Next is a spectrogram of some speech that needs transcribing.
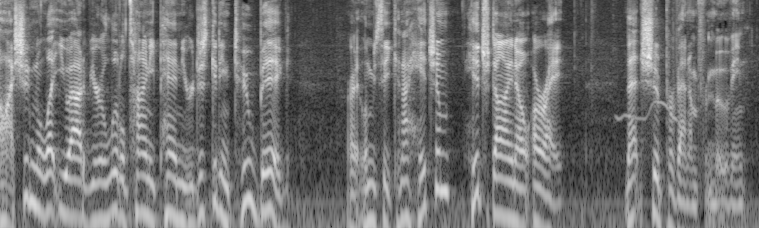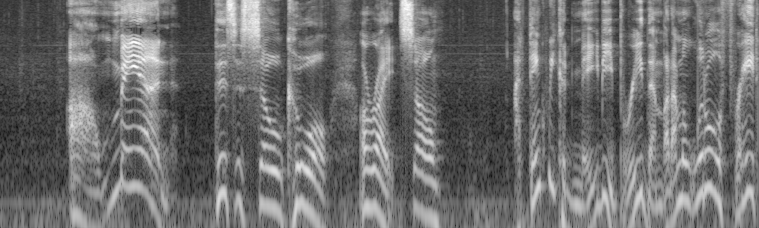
Oh, I shouldn't have let you out of your little tiny pen. You were just getting too big. All right, let me see. Can I hitch him? Hitch Dino. All right. That should prevent him from moving. Oh, man. This is so cool. All right, so I think we could maybe breed them, but I'm a little afraid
